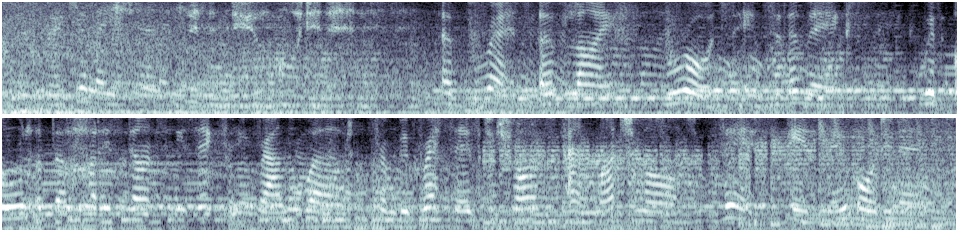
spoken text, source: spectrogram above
to Regulation with a New Ordinance. A breath of life brought into the mix. With all of the hottest dance music from around the world, from progressive to trance and much more. This is New Ordinance.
